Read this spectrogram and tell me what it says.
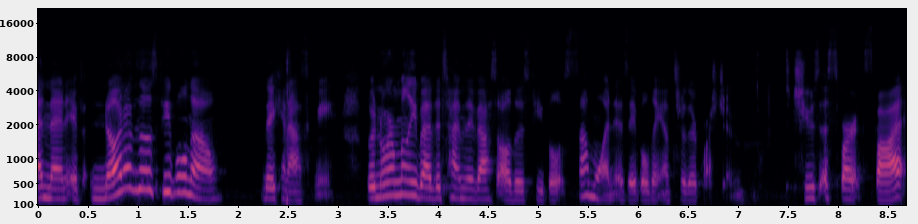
And then if none of those people know, they can ask me. But normally, by the time they've asked all those people, someone is able to answer their question. Choose a smart spot.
